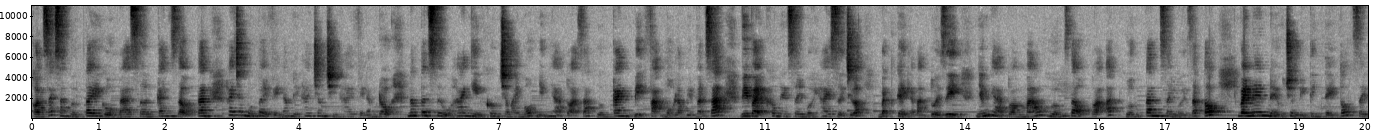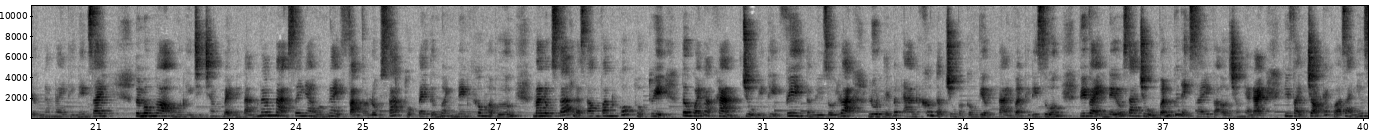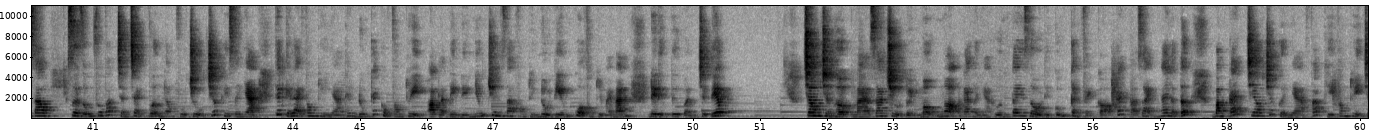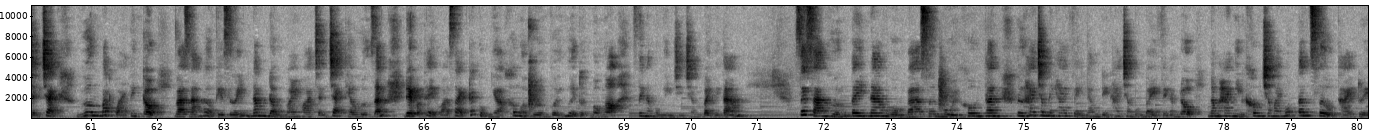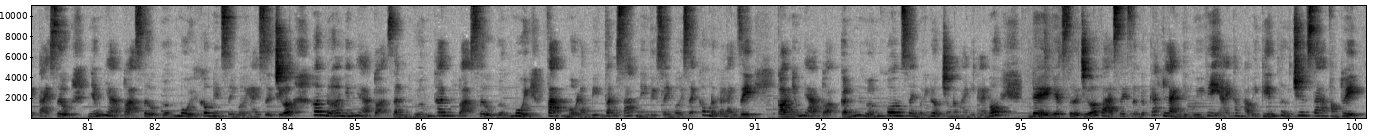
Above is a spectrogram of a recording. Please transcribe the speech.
Còn sách sang hướng Tây gồm Ba Sơn, Canh, Dậu, Tân 247,5 đến 292,5 độ. Năm Tân Sửu 2021 những nhà tọa giáp hướng Canh bị phạm mộ long biến vận sát. Vì vậy không nên xây mới hay sửa chữa bất kể là bạn tuổi gì. Những nhà tọa Mão hướng Dậu, tọa Ất hướng Tân xây mới rất tốt. Vậy nên nếu chuẩn bị kinh tế tốt xây được năm nay thì nên xây. Tuổi Mậu Ngọ 1978 Nam Mạng xây nhà hướng này phạm vào lục sát thuộc Tây Tứ Mệnh nên không hợp hướng, mà lục sát là sao văn khúc thuộc Thủy, tương quái lạc khảm chủ về thị phi, tâm lý rối loạn, luôn thấy bất an, không tập trung vào công việc, tài vận thì đi xuống. Vì vậy nếu gia chủ vẫn quyết định xây và ở trong nhà này thì phải chọn cách hóa giải như sau. Sử dụng phương pháp chấn trạch vượng long phù chủ trước khi xây nhà, thiết kế lại phong thủy nhà theo đúng cách cục phong thủy hoặc là tìm đến những chuyên gia phong thủy nổi tiếng của phong thủy may mắn để được tư vấn trực tiếp. Trong trường hợp mà gia chủ tuổi mậu ngọ đang ở nhà hướng Tây rồi thì cũng cần phải có cách phá giải ngay lập tức bằng cách treo trước cửa nhà pháp khí phong thủy chấn trạch, gương bắt quái tinh cầu và dán ở phía dưới 5 đồng mai hoa chấn trạch theo hướng dẫn để có thể hóa giải các cục nhà không hợp hướng với người tuổi mậu ngọ sinh năm 1978. Xét sang hướng Tây Nam gồm 3 sơn mùi khôn thân từ 202,5 đến 247,5 độ. Năm 2021 Tân Sửu, Thái Tuế, Tại Sửu, những nhà tọa Sửu hướng mùi không nên xây mới hay sửa chữa. Hơn nữa, những nhà tọa dần hướng thân, tọa Sửu hướng mùi phạm mộ lòng biến vận sát nên việc xây mới sẽ không được cái lành gì. Còn những nhà tọa cấn hướng khôn xây mới được trong năm 2021. Để việc sửa chữa và xây dựng được cát lành thì quý vị hãy tham khảo ý kiến từ chuyên gia phong thủy.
